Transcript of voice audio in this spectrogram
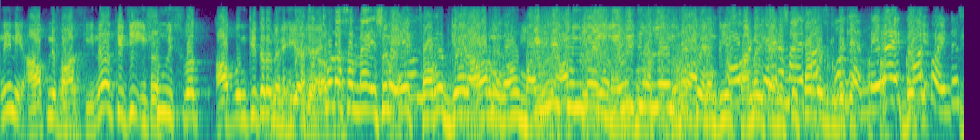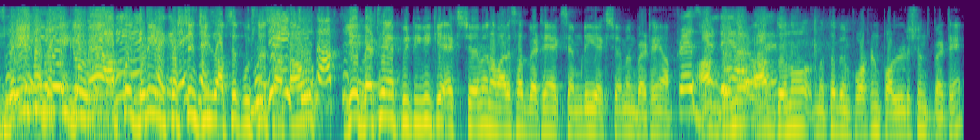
नहीं नहीं आपने बात की ना कि जी इशू इस वक्त आप उनकी तरफ़ लिया जाए। थोड़ा सा मैं इसमें एक फॉरवर्ड गियर और लगाऊँ यही है, आपके जुमले- यही जुमले है, मैं आपको एक बड़ी इंटरेस्टिंग चीज़ आपसे पूछना चाहता हूँ। ये बैठे हैं पीटीवी के एक्स चेयरमैन हमारे साथ बैठे हैं एक्स एमडी एक्स चेयरमैन बैठे हैं। आप आप दोनों आप दोनों मतलब इंपॉर्टेंट पॉलिटिशियंस बैठे हैं।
